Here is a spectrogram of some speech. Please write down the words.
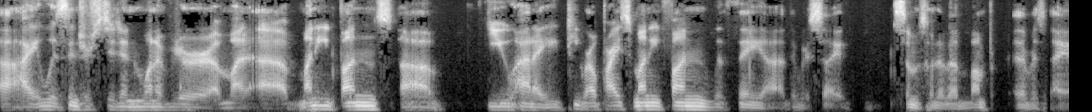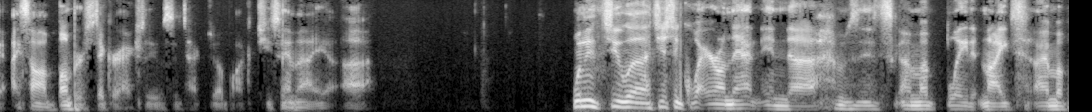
Uh, I was interested in one of your uh, uh, money funds. You had a T. Rowe Price money fund with a, uh, there was a, some sort of a bumper, there was a, I saw a bumper sticker actually, it was a tax job block. She's saying I, uh, wanted to uh, just inquire on that, and uh, I'm up late at night. I'm up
